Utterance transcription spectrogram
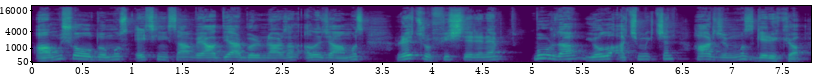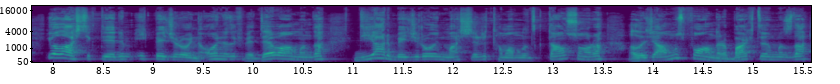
almış olduğumuz etkinlikten veya diğer bölümlerden alacağımız retro fişlerini burada yolu açmak için harcamamız gerekiyor. Yolu açtık diyelim ilk beceri oyunu oynadık ve devamında diğer beceri oyun maçları tamamladıktan sonra alacağımız puanlara baktığımızda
